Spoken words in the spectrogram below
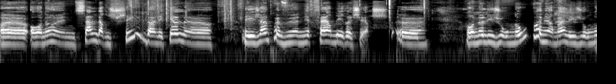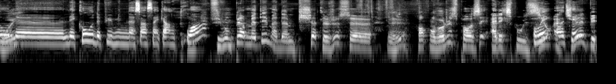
Euh, on a une salle d'archives dans laquelle euh, les gens peuvent venir faire des recherches. On a les journaux. Premièrement, les journaux Oui. de l'Écho depuis 1953. Si vous me permettez, Madame Pichette, là, juste, euh, on, on va juste passer à l'exposition Oui, actuelle, puis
